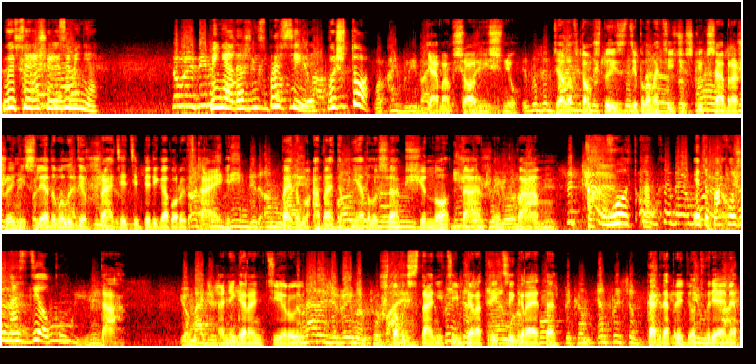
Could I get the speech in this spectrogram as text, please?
Вы все решили за меня. Меня даже не спросили. Вы что? Я вам все объясню. Дело в том, что из дипломатических соображений следовало держать эти переговоры в тайне. Поэтому об этом не было сообщено даже вам. Ах, вот как. Это похоже на сделку. Да. Они гарантируют, что вы станете императрицей Грета, когда придет время.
